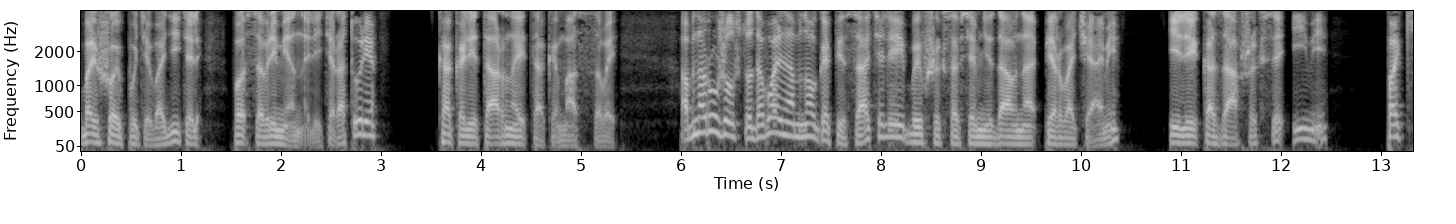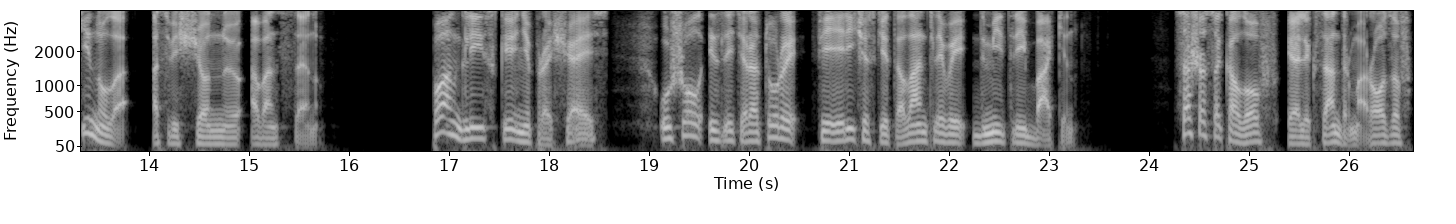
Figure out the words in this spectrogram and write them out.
большой путеводитель по современной литературе, как элитарной, так и массовой, обнаружил, что довольно много писателей, бывших совсем недавно первачами или казавшихся ими, покинула освещенную авансцену. По-английски, не прощаясь, ушел из литературы феерически талантливый Дмитрий Бакин. Саша Соколов и Александр Морозов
